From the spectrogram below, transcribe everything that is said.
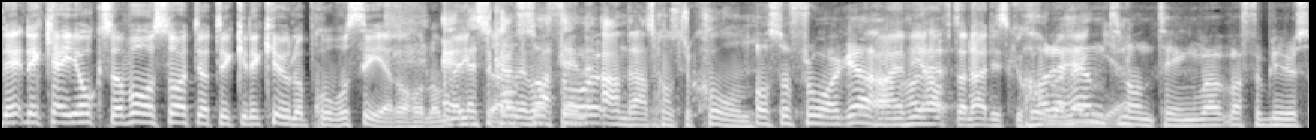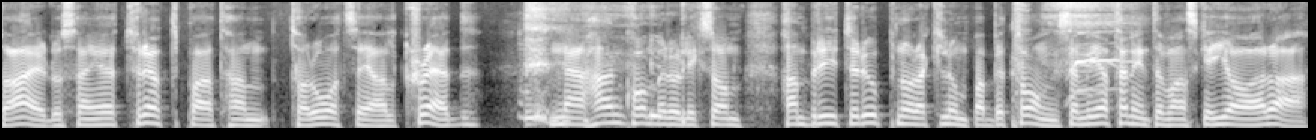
det, det kan ju också vara så att jag tycker det är kul att provocera honom eller lite. så kan det vara att det är en andrahandskonstruktion. Och så frågar han, Nej, vi har haft den här diskussionen har det hänt länge. någonting? Va- Varför blir du så arg? Då säger jag, jag är trött på att han tar åt sig all cred. När han kommer och liksom, han bryter upp några klumpar betong, sen vet han inte vad han ska göra.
